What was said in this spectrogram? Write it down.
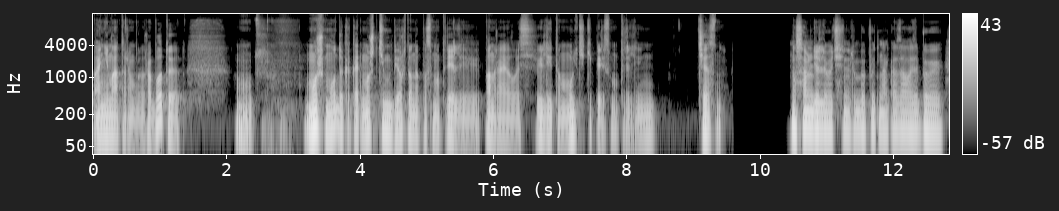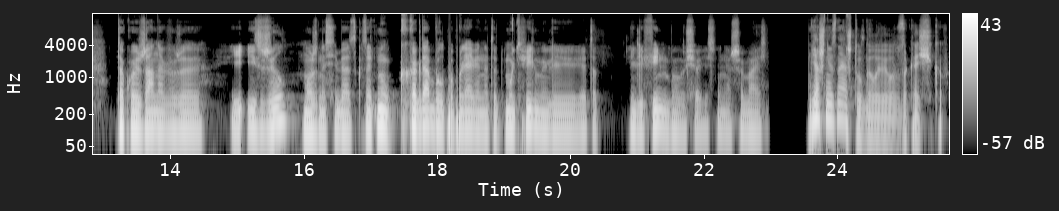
аниматором работают. Вот. Может, мода какая-то, может, Тим Бертона посмотрели, понравилось, или там мультики пересмотрели, честно. На самом деле очень любопытно, казалось бы, такой жанр уже и изжил, можно себя сказать. Ну, когда был популярен этот мультфильм или этот или фильм был еще, если не ошибаюсь. Я ж не знаю, что в голове у заказчиков.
